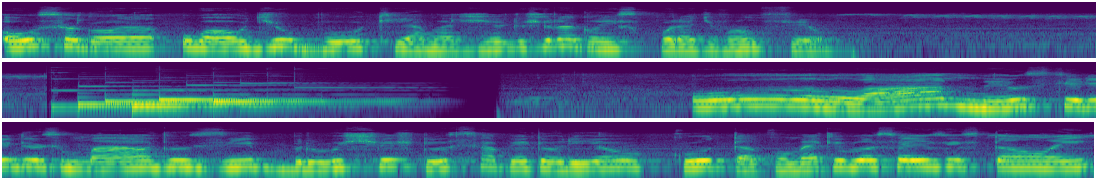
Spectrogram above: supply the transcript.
Ouça agora o audiobook A Magia dos Dragões por Advan Phil. Queridos magos e bruxas do Sabedoria Oculta. Como é que vocês estão, hein?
